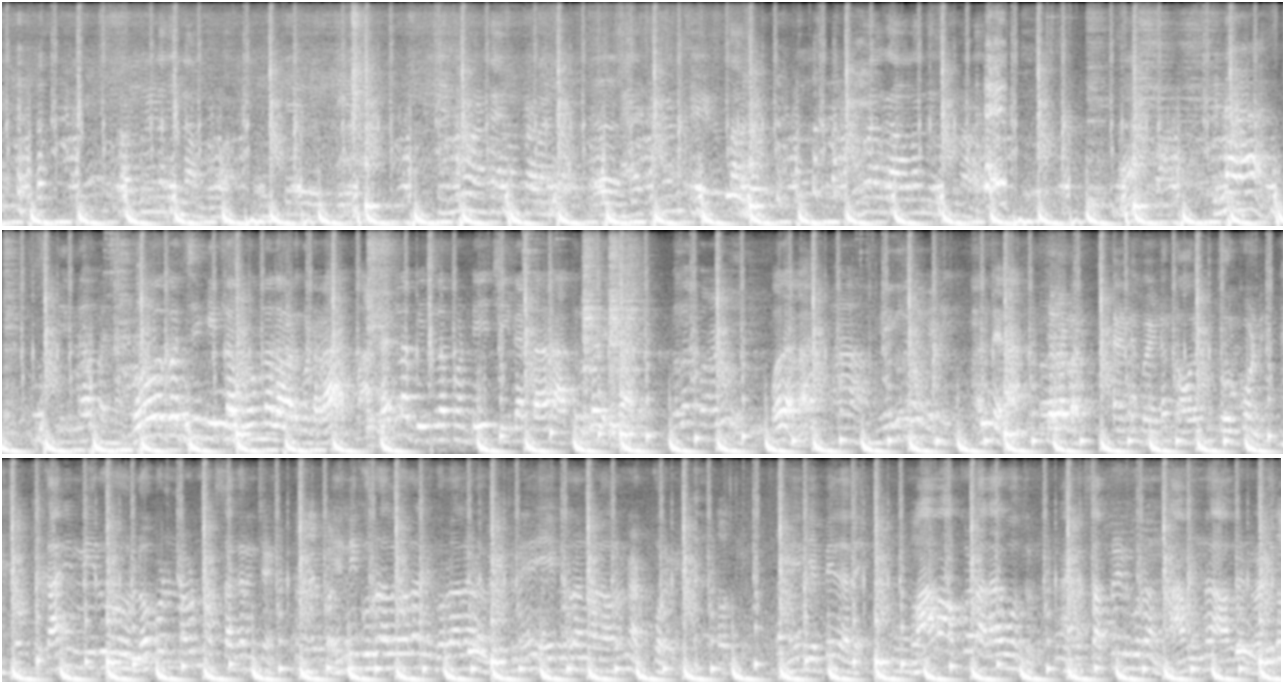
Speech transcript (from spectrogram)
వచ్చి ఇట్లా రూమ్లలో ఆడుకుంటారా? అట్లా బీచ్లో పొంటి చీకట్ల రాత్రుల్లో తిరగాలి పోదావా? అంతేనా? బయట కావాలంటే తోలుకోండి. కానీ మీరు లోపల ఉన్నప్పుడు మాకు సహకరించండి. ఎన్ని గుర్రాలు కావాలో అన్ని గుర్రాలు ఆడ వీటినే ఏ గుర్రాలు కావాలో నడుపుకోండి. నేను చెప్పేది అదే. మామ ఒక్కడు అలాగే పోతుడు. ఆయన సపరేట్ గుర్రం. ఆమె ఉన్న ఆల్రెడీ రెడీ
